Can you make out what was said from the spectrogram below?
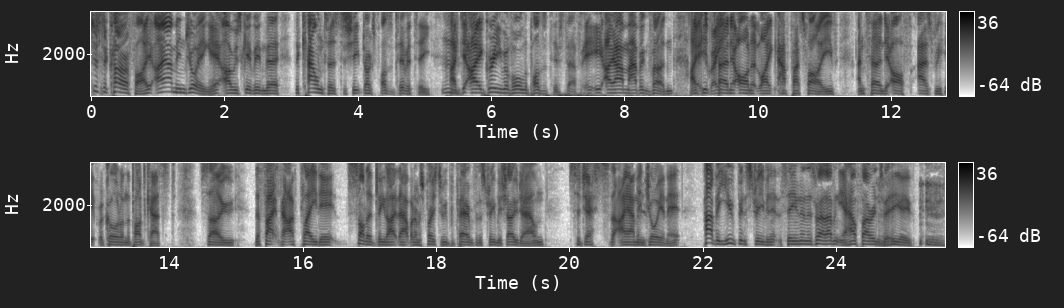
Just to clarify, I am enjoying it. I was giving the, the counters to Sheepdog's positivity. Mm. I, I agree with all the positive stuff. It, it- I am having fun. I It's did great. turn it on at like half past five and turned it off as we hit record on the podcast. So the fact that I've played it solidly like that when I'm supposed to be preparing for the streamer showdown suggests that I am enjoying it. Pabby, you've been streaming it this evening as well, haven't you? How far into it are you?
